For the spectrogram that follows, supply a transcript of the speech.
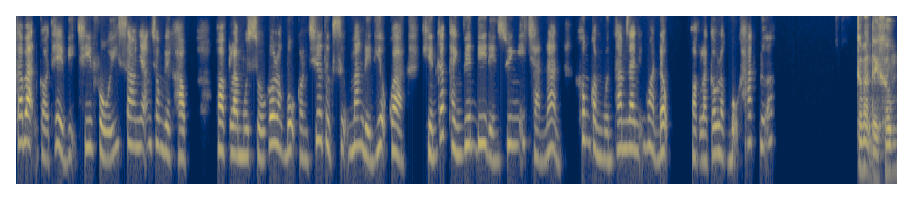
Các bạn có thể bị chi phối, sao nhãng trong việc học hoặc là một số câu lạc bộ còn chưa thực sự mang đến hiệu quả khiến các thành viên đi đến suy nghĩ chán nản, không còn muốn tham gia những hoạt động hoặc là câu lạc bộ khác nữa. Các bạn thấy không?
